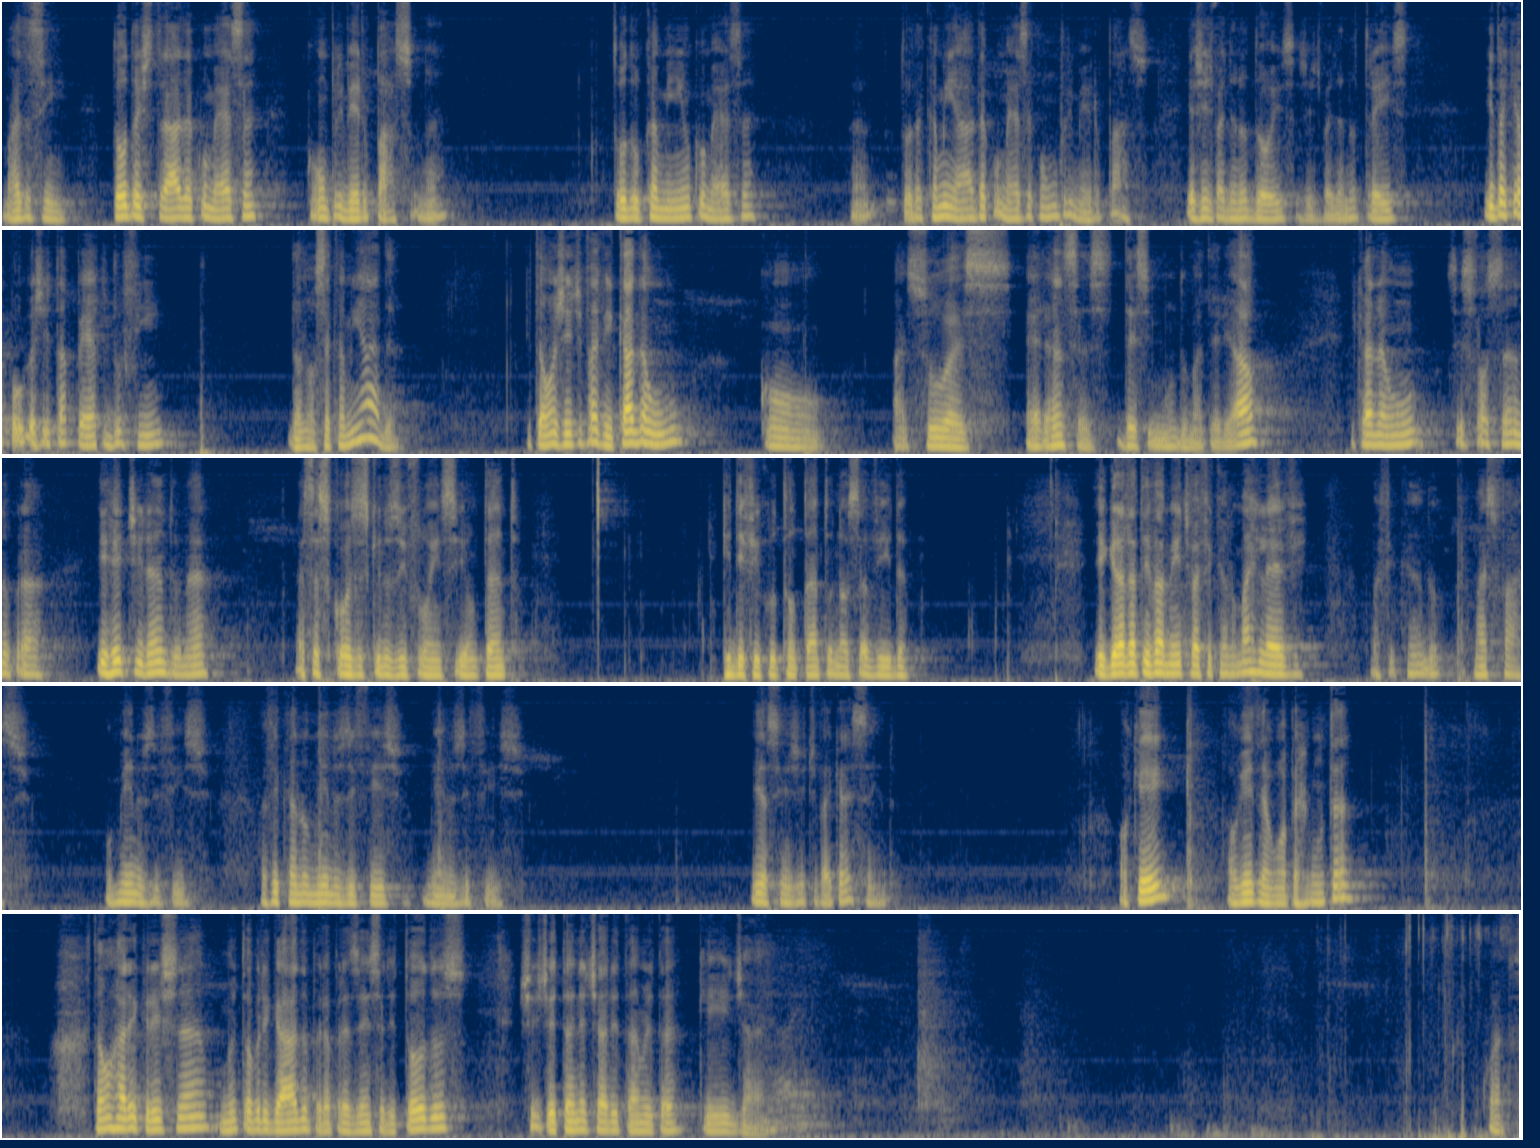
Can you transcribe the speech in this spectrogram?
Mas assim, toda estrada começa com o primeiro passo, né? Todo o caminho começa? Toda a caminhada começa com um primeiro passo. E a gente vai dando dois, a gente vai dando três, e daqui a pouco a gente está perto do fim da nossa caminhada. Então a gente vai vir, cada um com as suas heranças desse mundo material e cada um se esforçando para ir retirando né, essas coisas que nos influenciam tanto, que dificultam tanto nossa vida. E gradativamente vai ficando mais leve, vai ficando mais fácil, ou menos difícil. Vai ficando menos difícil, menos difícil. E assim a gente vai crescendo. Ok? Alguém tem alguma pergunta? Então, Hare Krishna, muito obrigado pela presença de todos. Shri Chaitanya Charitamrita Ki Jai. Quantos?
